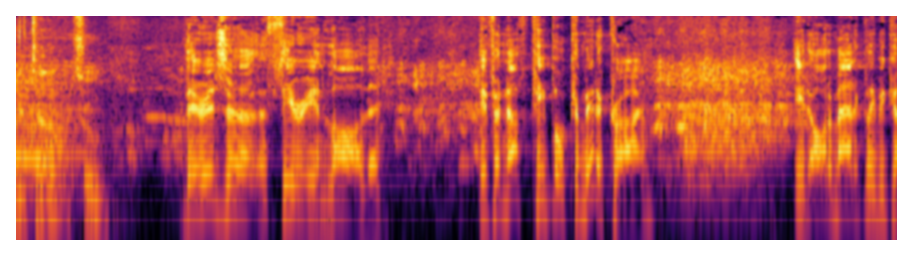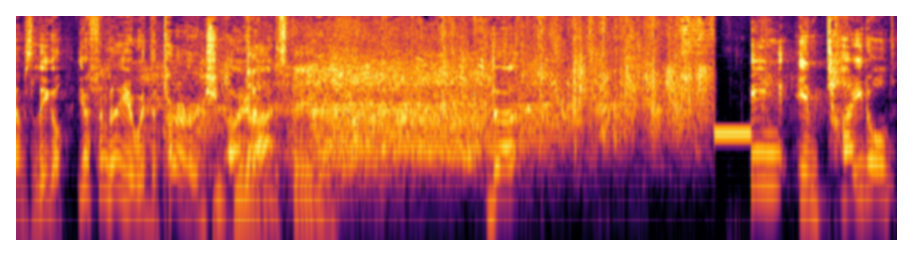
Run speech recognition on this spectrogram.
You telling the truth. There is a, a theory in law that if enough people commit a crime, it automatically becomes legal. You're familiar with the purge, You're are you not not? understanding. The f***ing entitled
